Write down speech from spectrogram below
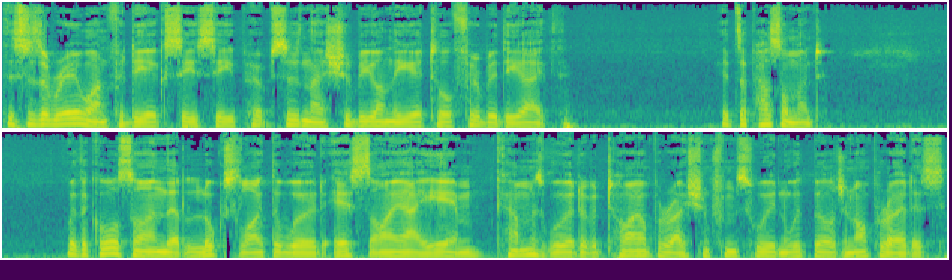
this is a rare one for DXCC purposes and they should be on the air till February the 8th. It's a puzzlement. With a call sign that looks like the word SIAM comes word of a Thai operation from Sweden with Belgian operators.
